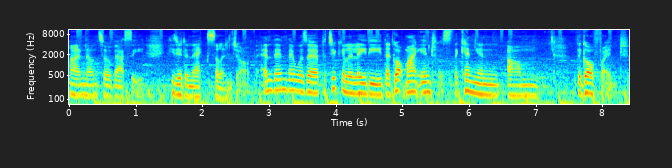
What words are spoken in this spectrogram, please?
Nonso Bassey, he did an excellent job. And then there was a particular lady that got my interest, the Kenyan, um, the girlfriend.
